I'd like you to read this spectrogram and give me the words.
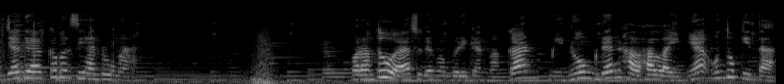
menjaga kebersihan rumah. Orang tua sudah memberikan makan, minum, dan hal-hal lainnya untuk kita.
